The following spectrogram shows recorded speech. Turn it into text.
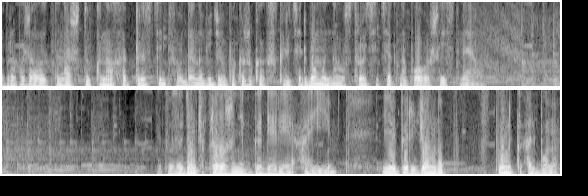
Добро пожаловать на наш YouTube канал Hard Trust В данном видео я покажу, как скрыть альбомы на устройстве Tecno Pova 6 Neo. Для этого зайдемте в приложение Gaderia AI и перейдем на в пункт альбома.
